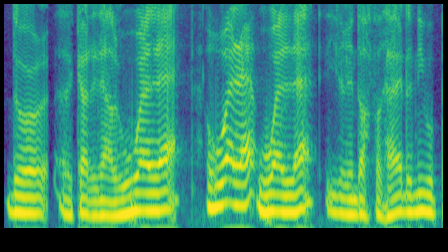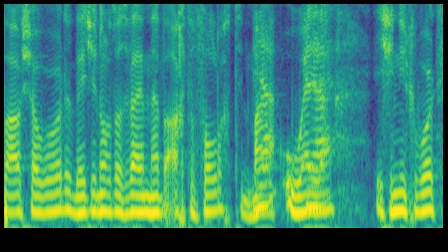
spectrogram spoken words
door kardinaal Ouellet. Voilà. Ouellet. Iedereen dacht dat hij de nieuwe paus zou worden. Weet je nog dat wij hem hebben achtervolgd? Mark Ja, is hij niet geworden.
